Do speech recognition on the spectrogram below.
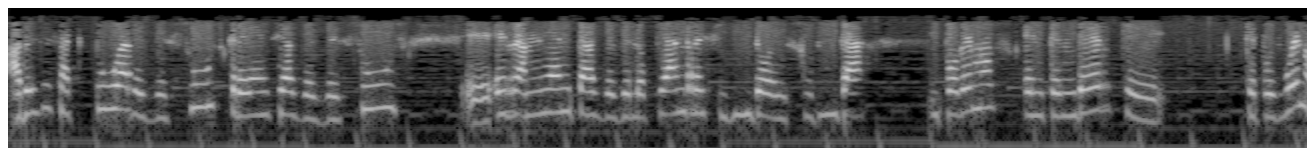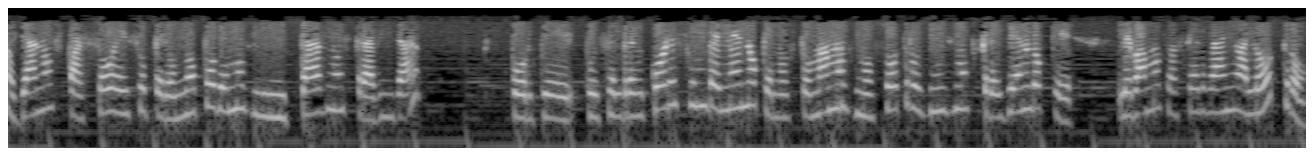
a veces actúa desde sus creencias, desde sus eh, herramientas, desde lo que han recibido en su vida y podemos entender que que pues bueno, ya nos pasó eso, pero no podemos limitar nuestra vida porque pues el rencor es un veneno que nos tomamos nosotros mismos creyendo que le vamos a hacer daño al otro.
